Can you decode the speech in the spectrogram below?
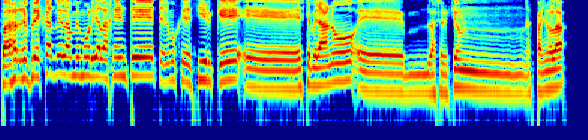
Para refrescarle la memoria a la gente, tenemos que decir que eh, este verano eh, la selección española.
